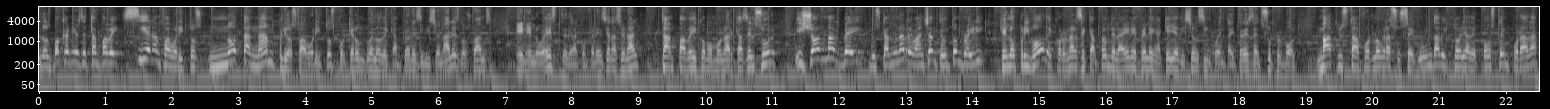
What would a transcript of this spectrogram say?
los Buccaneers de Tampa Bay, sí eran favoritos, no tan amplios favoritos, porque era un duelo de campeones divisionales, los Rams en el oeste de la Conferencia Nacional, Tampa Bay como monarcas del sur, y Sean McVay buscando una revancha ante un Tom Brady que lo privó de coronarse campeón de la NFL en aquella edición 53 del Super Bowl. Matthew Stafford logra su segunda victoria de postemporada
